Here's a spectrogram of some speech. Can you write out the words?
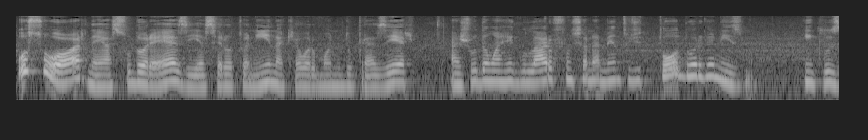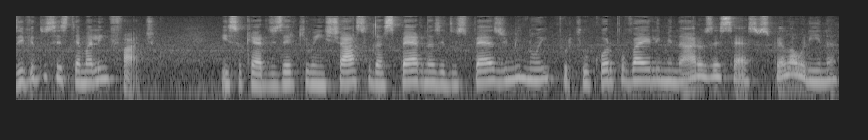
O suor, né, a sudorese e a serotonina, que é o hormônio do prazer, ajudam a regular o funcionamento de todo o organismo, inclusive do sistema linfático. Isso quer dizer que o inchaço das pernas e dos pés diminui porque o corpo vai eliminar os excessos pela urina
